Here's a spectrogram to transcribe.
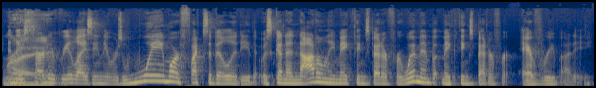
And Right. they started realizing there was way more flexibility that was going to not only make things better for women, but make things better for everybody.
